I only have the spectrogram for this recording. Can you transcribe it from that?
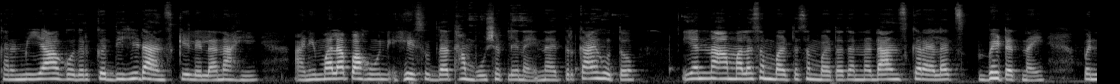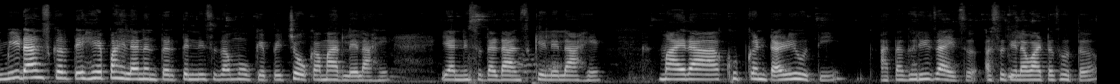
कारण मी या अगोदर कधीही डान्स केलेला नाही. आणि मला पाहून हे सुद्धा थांबवू शकले नाही. नाहीतर काय होतं? यांना आम्हाला सांभाळता सांभाळता त्यांना डान्स करायलाच भेटत नाही. पण मी डान्स करते हे पाहिल्यानंतर त्यांनीसुद्धा मोके पे चौका मारलेला आहे. यांनीसुद्धा डान्स केलेला आहे. मायरा खूप कंटाळी होती. आता घरी जायचं असं तिला वाटत होतं.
